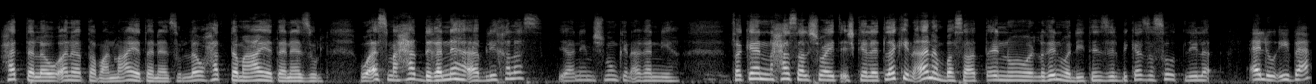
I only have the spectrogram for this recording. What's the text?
حتى لو أنا طبعا معايا تنازل لو حتى معايا تنازل وأسمع حد غناها قبلي خلاص يعني مش ممكن أغنيها. فكان حصل شوية إشكالات. لكن أنا انبسطت إنه الغنوة دي تنزل بكذا صوت ليه لأ؟ قالوا إيه بقى؟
